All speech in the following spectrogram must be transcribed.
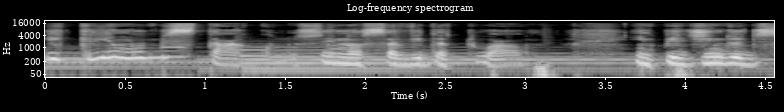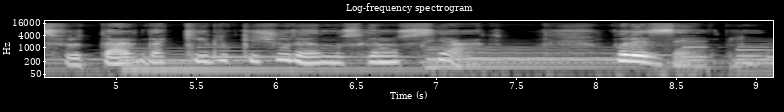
e criam obstáculos em nossa vida atual, impedindo desfrutar daquilo que juramos renunciar. Por exemplo,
